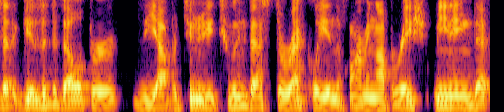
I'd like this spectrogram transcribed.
that it gives a developer the opportunity to invest directly in the farming operation, meaning that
